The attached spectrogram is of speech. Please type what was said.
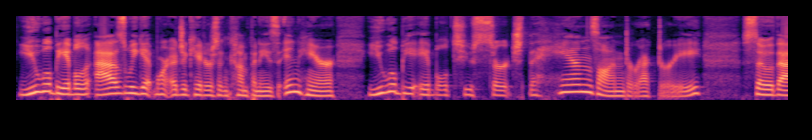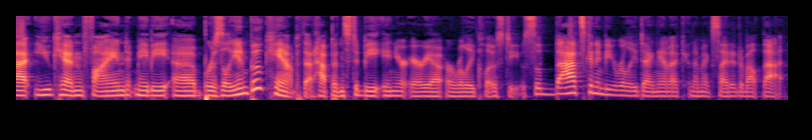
you will be able, as we get more educators and companies in here, you will be able to search the hands on directory so that you can find maybe a Brazilian boot camp that happens to be in your area or really close to you. So that's going to be really dynamic, and I'm excited about that.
